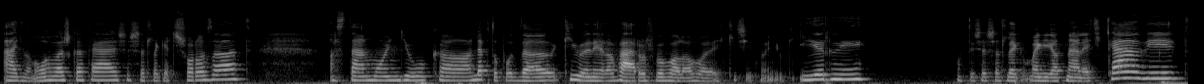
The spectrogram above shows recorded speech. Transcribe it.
ágyban olvasgatás, esetleg egy sorozat, aztán mondjuk a laptopoddal kiülnél a városba valahol egy kicsit mondjuk írni, ott is esetleg megigatnál egy kávét,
